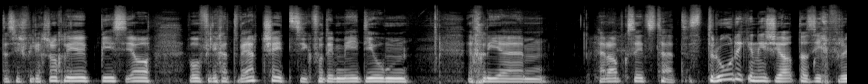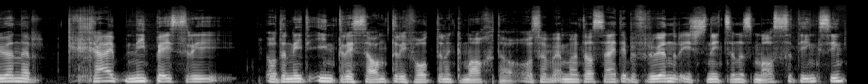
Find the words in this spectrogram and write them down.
Das ist vielleicht schon etwas, ja, wo vielleicht auch die Wertschätzung von dem Medium ein bisschen ähm, herabgesetzt hat. Das Traurige ist ja, dass ich früher keine, nicht bessere oder nicht interessantere Fotos gemacht habe. Also wenn man das sagt, eben früher war es nicht so ein Massending gewesen.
